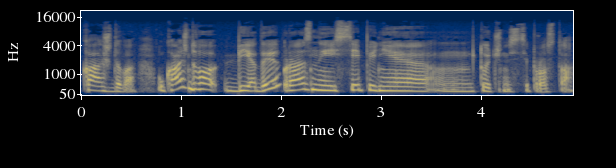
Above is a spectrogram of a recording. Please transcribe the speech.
каждого. У каждого беды разные степени точности просто.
